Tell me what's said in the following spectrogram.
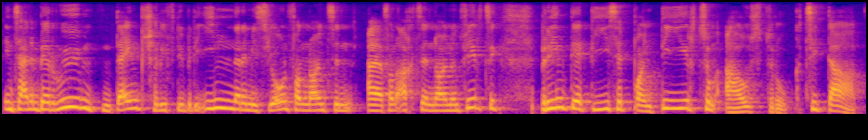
In seinem berühmten Denkschrift über die innere Mission von, 19, äh, von 1849 bringt er diese pointiert zum Ausdruck. Zitat:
